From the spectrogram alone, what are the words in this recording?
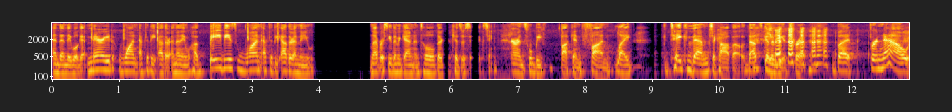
And then they will get married one after the other. And then they will have babies one after the other. And then you never see them again until their kids are 16. Parents will be fucking fun. Like, take them to Cabo. That's going to be a trip. but for now,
